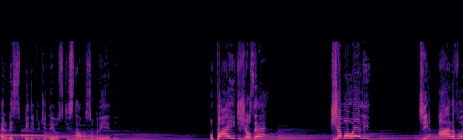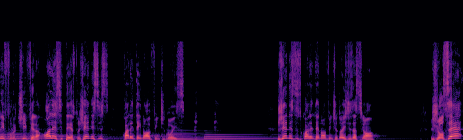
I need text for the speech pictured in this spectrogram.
era o Espírito de Deus que estava sobre ele. O pai de José chamou ele de árvore frutífera. Olha esse texto, Gênesis 49, 22. Gênesis 49, 22 diz assim: ó, José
